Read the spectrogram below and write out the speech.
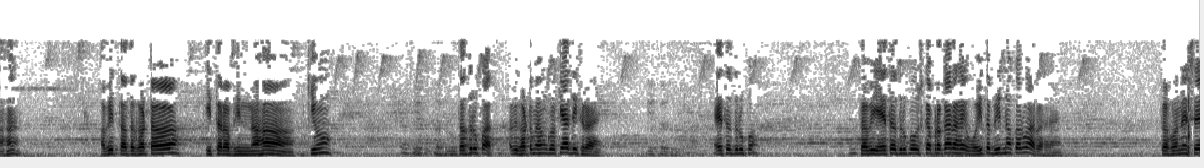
हाँ। अभी तदघट इतर भिन्न। क्यों? तद्रुपात। अभी घट में हमको क्या दिख रहा है? रूप तभी एतद रूप उसका प्रकार है, वही तो भिन्न करवा रहा है। तो होने से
